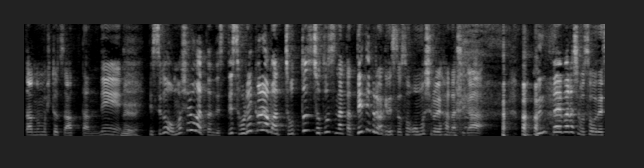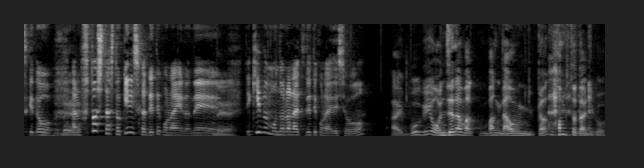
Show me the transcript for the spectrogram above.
たのも一つあったんで、ねですごい面白かったんです。で、それから、まあ、ちょっとずつちょっとずつなんか出てくるわけですよ、その面白い話が。もう軍隊話もそうですけど、ねあの、ふとした時にしか出てこないので、ねで、気分も乗らないと出てこないでしょ 아이, 뭐, 그게 언제나 막, 막 나옵니까? 컴퓨터도 아니고.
